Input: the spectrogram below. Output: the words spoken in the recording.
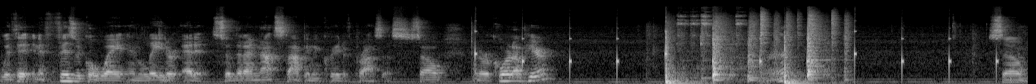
with it in a physical way and later edit so that I'm not stopping the creative process. So I'm going to record up here. So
